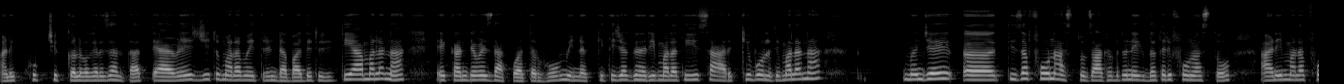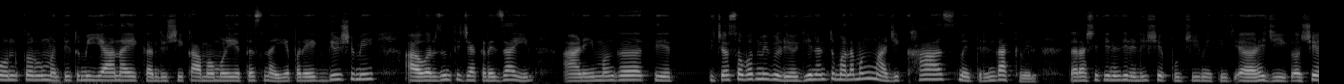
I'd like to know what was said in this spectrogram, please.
आणि खूप चिक्कल वगैरे झालतात त्यावेळेस जी तुम्हाला मैत्रीण डबा देत होती ती आम्हाला ना एखाद्या वेळेस दाखवा तर हो मी नक्की तिच्या घरी मला ती सारखी बोलते मला ना म्हणजे तिचा फोन असतोच आठवड्यातून एकदा तरी फोन असतो आणि मला फोन करून म्हणते तुम्ही या ना एका दिवशी कामामुळे येतच नाही आहे पण एक दिवशी मी आवर्जून तिच्याकडे जाईल आणि मग ते तिच्यासोबत मी व्हिडिओ घेईन आणि तुम्हाला मग माझी खास मैत्रीण दाखवेल. तर अशी तिने दिलेली शेपूची मेथीची ह्याची शे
